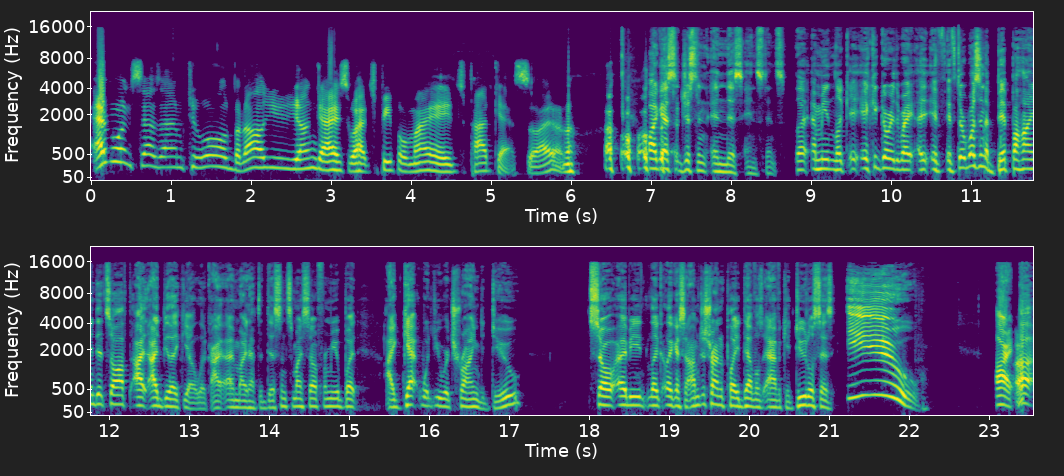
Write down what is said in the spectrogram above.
Everyone says I'm too old, but all you young guys watch people my age podcasts, so I don't know. well, i guess just in, in this instance like, i mean look it, it could go either way if, if there wasn't a bit behind it soft I, i'd be like yo look I, I might have to distance myself from you but i get what you were trying to do so i mean like like i said i'm just trying to play devil's advocate doodle says ew all right uh,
